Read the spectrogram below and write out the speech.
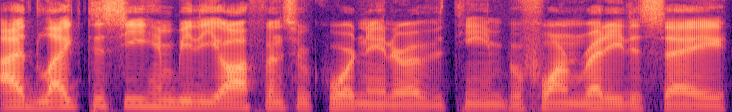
I'd like to see him be the offensive coordinator of a team before I'm ready to say,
